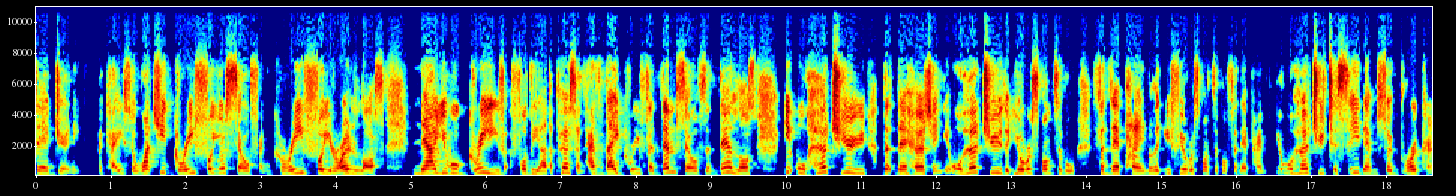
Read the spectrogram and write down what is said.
their journey. Okay, so once you grieve for yourself and grieve for your own loss, now you will grieve for the other person. As they grieve for themselves and their loss, it will hurt you that they're hurting. It will hurt you that you're responsible for their pain or that you feel responsible for their pain. It will hurt you to see them so broken.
